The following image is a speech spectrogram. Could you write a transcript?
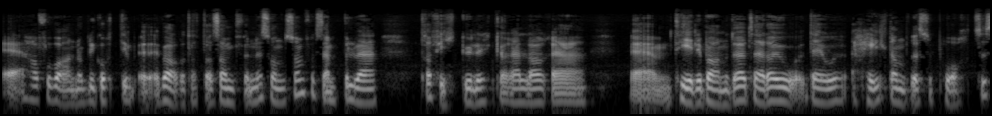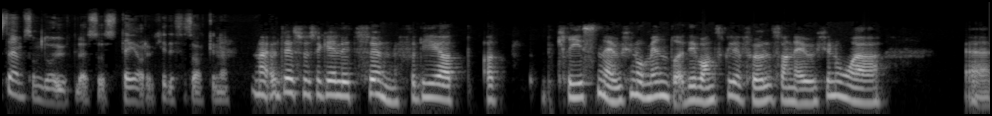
er, har for vane å bli godt ivaretatt av samfunnet, sånn som f.eks. ved trafikkulykker eller eh, tidlig barnedød, så er det jo, det er jo helt andre supportsystem som da utløses. Det gjør det jo ikke i disse sakene. Nei, og Det syns jeg er litt synd, fordi at, at, krisen er jo ikke noe mindre. De vanskelige følelsene er jo ikke noe, eh,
